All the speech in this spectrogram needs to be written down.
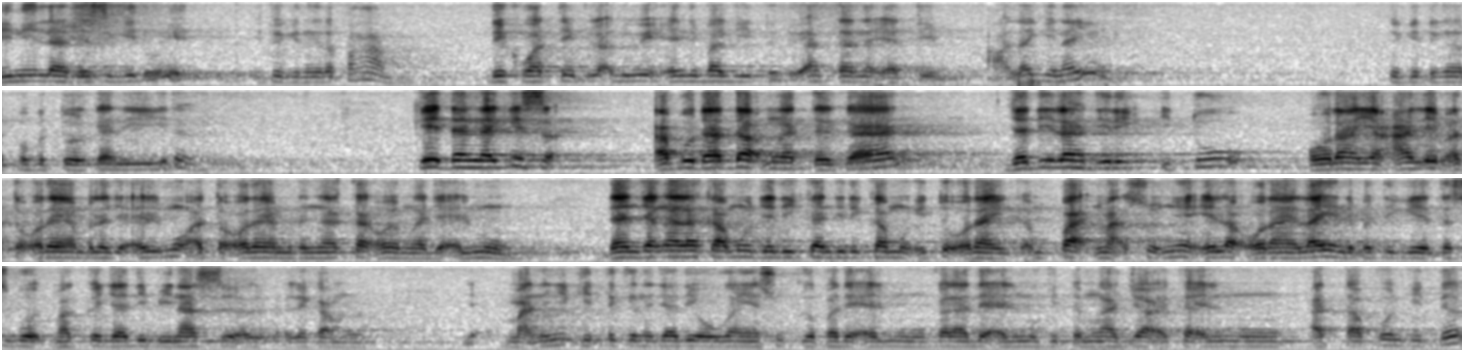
dinilai dari segi duit? Itu kita kena faham. Dia khawatir pula duit yang dibagi itu duit atas anak yatim. Ha, lagi naya. Itu kita kena perbetulkan diri kita. Okay, dan lagi Abu Dadak mengatakan jadilah diri itu orang yang alim atau orang yang belajar ilmu atau orang yang mendengarkan orang yang mengajar ilmu. Dan janganlah kamu jadikan diri kamu itu orang yang keempat. Maksudnya ialah orang yang lain daripada tiga yang tersebut. Maka jadi binasa oleh kamu. Ya, maknanya kita kena jadi orang yang suka pada ilmu. Kalau ada ilmu kita mengajar akan ilmu. Ataupun kita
